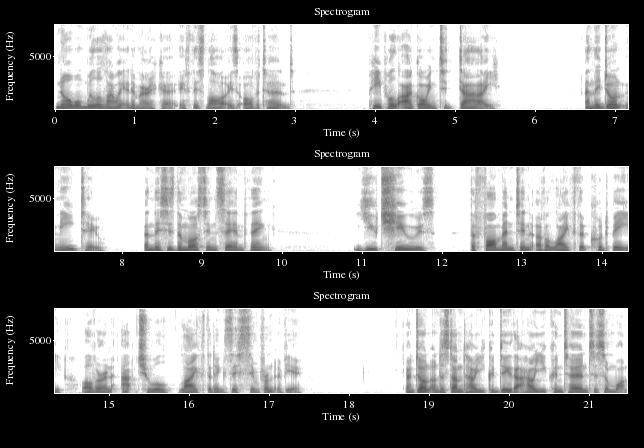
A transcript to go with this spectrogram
no one will allow it in America if this law is overturned. People are going to die. And they don't need to. And this is the most insane thing. You choose the fomenting of a life that could be over an actual life that exists in front of you. I don't understand how you could do that, how you can turn to someone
